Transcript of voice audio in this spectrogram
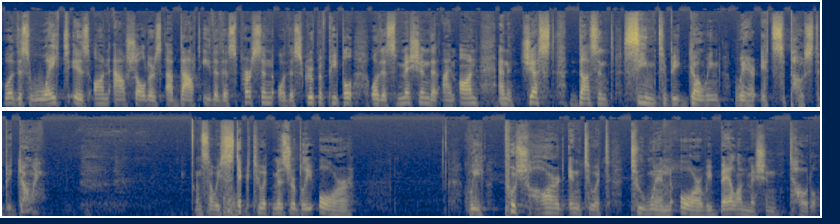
well, this weight is on our shoulders about either this person or this group of people or this mission that I'm on. And it just doesn't seem to be going where it's supposed to be going. And so we stick to it miserably, or we push hard into it to win, or we bail on mission total.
